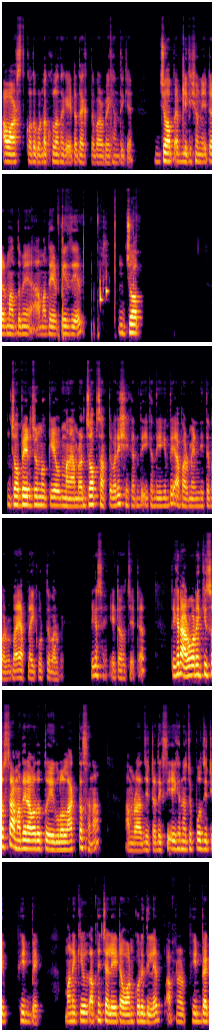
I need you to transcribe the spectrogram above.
আওয়ার্স কত ঘণ্টা খোলা থাকে এটা দেখতে পারবে এখান থেকে। জব অ্যাপ্লিকেশন এটার মাধ্যমে আমাদের পেজের জব জবের জন্য কেউ মানে আমরা জব ছাড়তে পারি, সেখান থেকে, এখান থেকে কিন্তু অ্যাপার্টমেন্ট নিতে পারবে বা অ্যাপ্লাই করতে পারবে। ঠিক আছে? এটা হচ্ছে এটা। তো এখানে আরও অনেক কিছু আছে, আমাদের আপাতত এগুলো লাগতেছে না। আমরা যেটা দেখছি, এখানে হচ্ছে পজিটিভ ফিডব্যাক মানে কেউ, আপনি চাইলে এটা অন করে দিলে আপনার ফিডব্যাক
